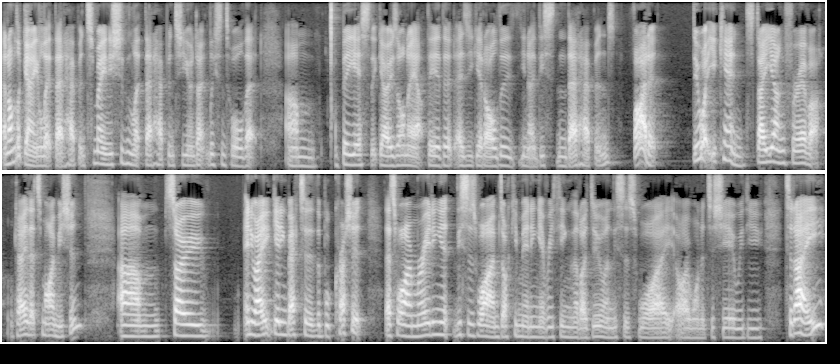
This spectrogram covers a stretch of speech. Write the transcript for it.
and I'm not going to let that happen to me. And you shouldn't let that happen to you. And don't listen to all that um, BS that goes on out there. That as you get older, you know this and that happens. Fight it. Do what you can. Stay young forever. Okay, that's my mission. Um, so anyway, getting back to the book Crush It, that's why I'm reading it. This is why I'm documenting everything that I do, and this is why I wanted to share with you today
